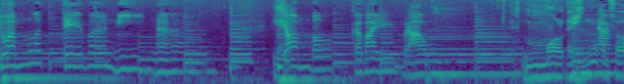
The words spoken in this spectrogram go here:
tu amb la teva nina, jo amb el cavall brau. És molt... És una cançó...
